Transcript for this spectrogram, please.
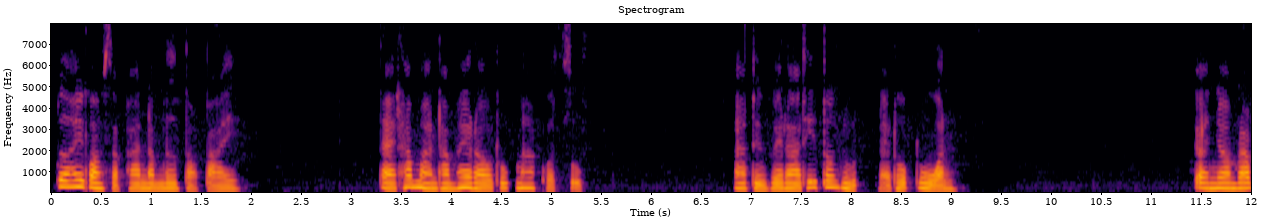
เพื่อให้ความสัมพันธ์ดำเนินต่อไป แต่ถ้ามันทำให้เราทุกข์มากกว่าสุข อาจถึงเวลาที่ต้องหยุดและทบทวน การยอมรับ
